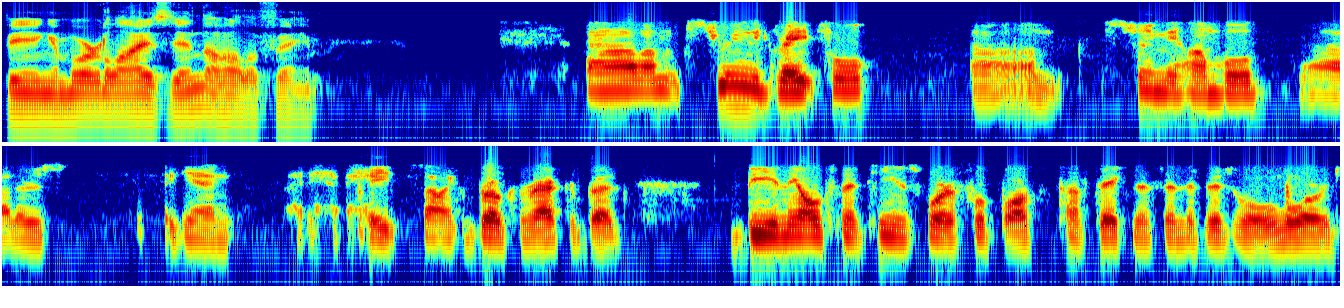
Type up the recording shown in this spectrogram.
being immortalized in the Hall of Fame. Um, I'm extremely grateful, um, extremely humbled. there's, again, I, I hate to sound like a broken record, but being the ultimate team sport of football, it's tough taking this individual award.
